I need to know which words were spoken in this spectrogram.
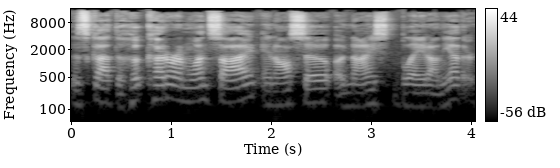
It's got the hook cutter on one side and also a nice blade on the other.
